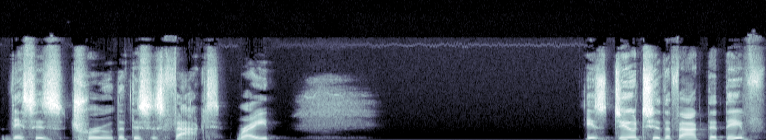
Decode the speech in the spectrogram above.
this is true, that this is fact, right? Is due to the fact that they've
